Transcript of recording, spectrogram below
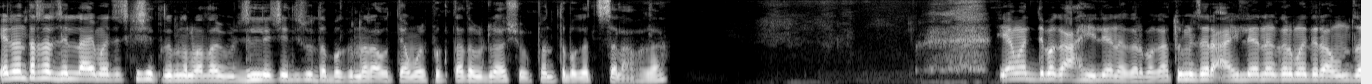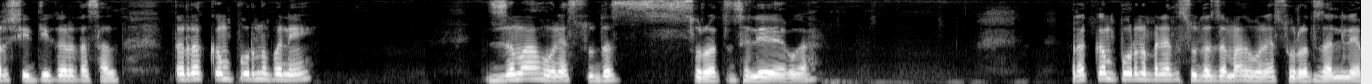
यानंतरचा जिल्हा आहे म्हणजेच की शेतकरी मित्रांनो आता जिल्ह्याची सुद्धा बघणार आहोत. त्यामुळे फक्त आता व्हिडिओला शेवटपर्यंत बघत चला बघा. यामध्ये बघा अहिल्यानगर. बघा तुम्ही जर अहिल्यानगरमध्ये राहून जर शेती करत असाल तर रक्कम पूर्णपणे जमा होण्यास सुद्धा सुरुवात झालेली आहे बघा. रक्कम पूर्णपणे आता सुद्धा जमा होण्यास सुरुवात झालेली आहे.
